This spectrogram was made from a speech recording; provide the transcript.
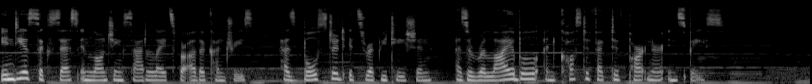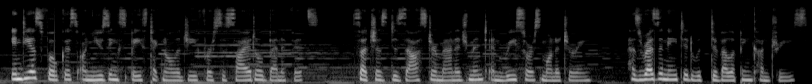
India's success in launching satellites for other countries has bolstered its reputation as a reliable and cost-effective partner in space. India's focus on using space technology for societal benefits, such as disaster management and resource monitoring, has resonated with developing countries.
